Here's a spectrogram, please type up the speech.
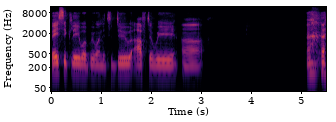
Basically, what we wanted to do after we uh,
